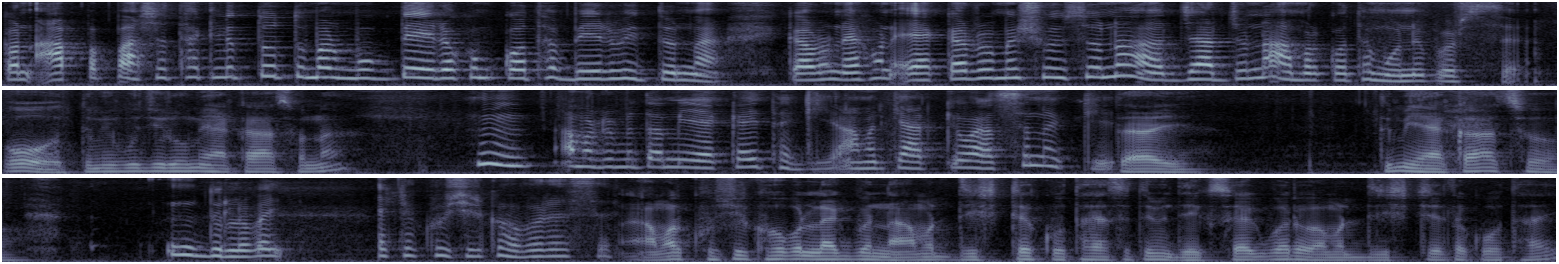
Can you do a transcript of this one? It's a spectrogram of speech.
কারণ আপা পাশে থাকলে তো তোমার মুখ দিয়ে এরকম কথা বের হইতো না। কারণ এখন একা রুমে শুইছো না যার জন্য আমার কথা মনে পড়ছে। ও তুমি বুঝি রুমে একা আছো না? হুম আমার রুমে তো আমি একাই থাকি। আমার কি আর কেউ আছে নাকি? তাই? তুমি একা আছো? দুলো ভাই একটা খুশির খবর আছে। আমার খুশির খবর লাগবে না। আমার দৃষ্টিটা কোথায় আছে তুমি দেখছ একবারও? আমার দৃষ্টিটা কোথায়?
